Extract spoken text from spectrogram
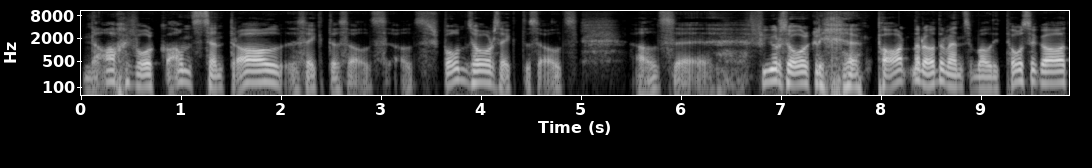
nach wie vor ganz zentral, sagt das als, als Sponsor, sagt das als als äh, fürsorglicher Partner, oder? Wenn es mal in die Hose geht,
